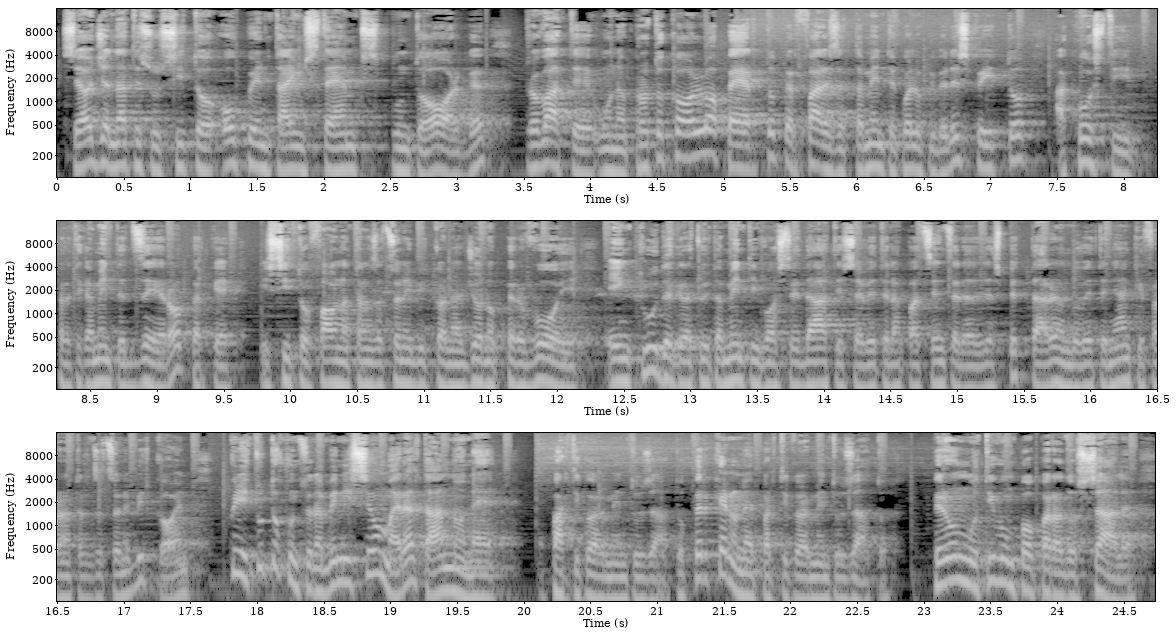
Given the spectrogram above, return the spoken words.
Se oggi andate sul sito opentimestamps.org trovate un protocollo aperto per fare esattamente quello che vede scritto a costi praticamente zero perché il sito fa una transazione Bitcoin al giorno per voi e include gratuitamente i vostri dati se avete la pazienza di aspettare, non dovete neanche fare una transazione Bitcoin. Quindi tutto funziona benissimo ma in realtà non è particolarmente usato. Perché non è particolarmente usato? Per un motivo un po' paradossale.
